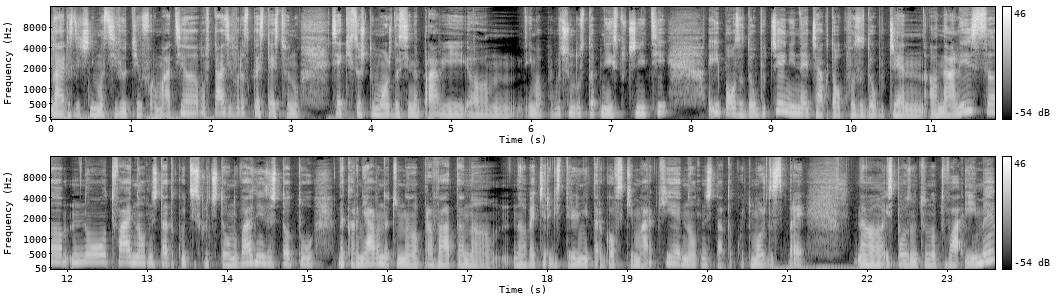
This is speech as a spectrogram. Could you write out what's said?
най-различни масиви от информация. В тази връзка, естествено, всеки също може да си направи, има публично достъпни източници и по-задълбочен и не чак толкова задълбочен анализ, но това е едно от нещата, които са изключително важни, защото накърняването на правата на, на вече регистрирани търговски марки е едно от нещата, които може да спре а, използването на това име.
